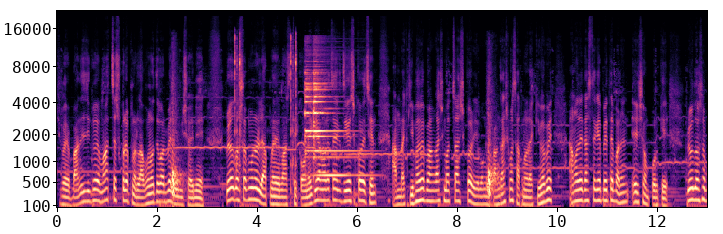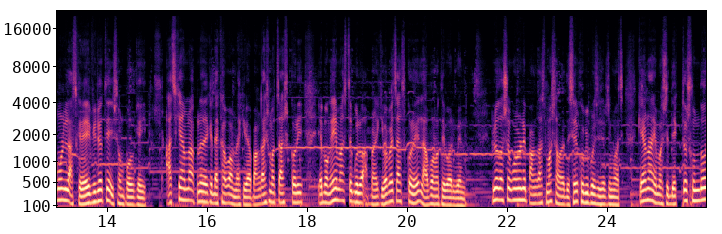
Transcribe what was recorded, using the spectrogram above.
কীভাবে বাণিজ্যিকভাবে মাছ চাষ করে আপনারা লাভবান হতে পারবেন এই বিষয় নিয়ে। প্রিয় দর্শক মণ্ডলী, আপনাদের মাছ থেকে অনেকেই আমার কাছে জিজ্ঞেস করেছেন, আমরা কীভাবে পাঙ্গাস মাছ চাষ করি এবং এই পাঙ্গাস মাছ আপনারা কীভাবে আমাদের কাছ থেকে পেতে পারেন এই সম্পর্কে। প্রিয় দর্শক মন্ডলী আজকের এই ভিডিওতে এই সম্পর্কেই। আজকে আমরা আপনাদেরকে দেখাবো আমরা কীভাবে পাঙ্গাস মাছ চাষ করি এবং এই মাছগুলো আপনারা কীভাবে চাষ করে লাভবান হতে পারবেন। প্রিয় দর্শক মণ্ডলী পাঙ্গাস মাছ আমাদের দেশের খুবই পরিচিত একটি মাছ। কেননা এই মাছটি দেখতেও সুন্দর,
